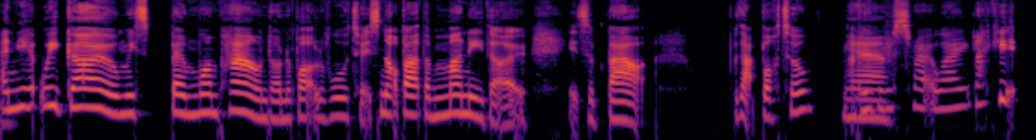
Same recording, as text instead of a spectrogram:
And yet we go and we spend one pound on a bottle of water. It's not about the money though. It's about that bottle. And Yeah. people just throw it away. Like it,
